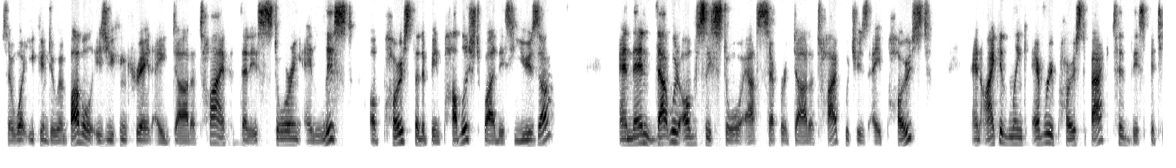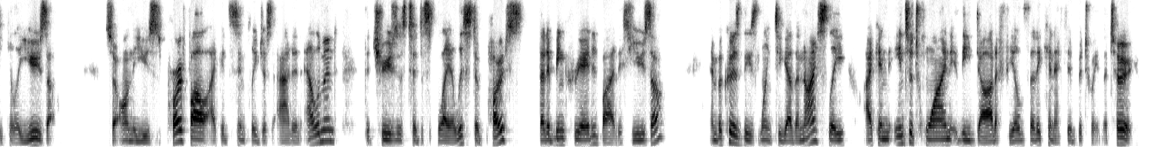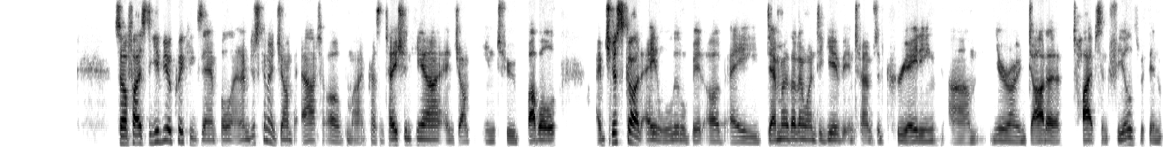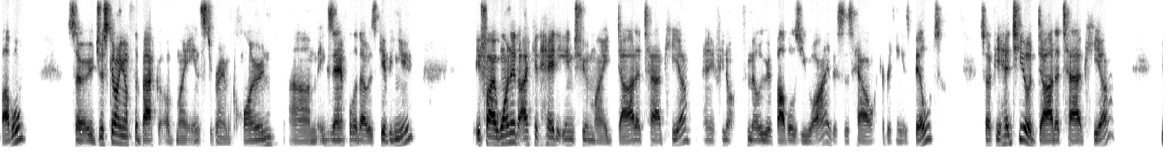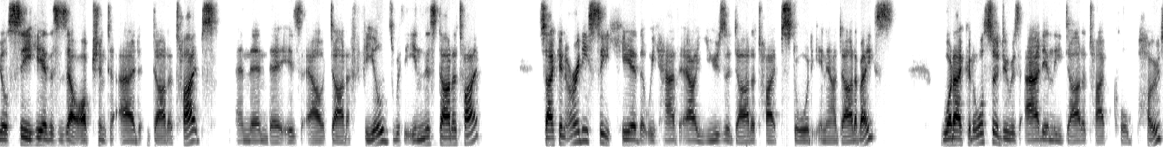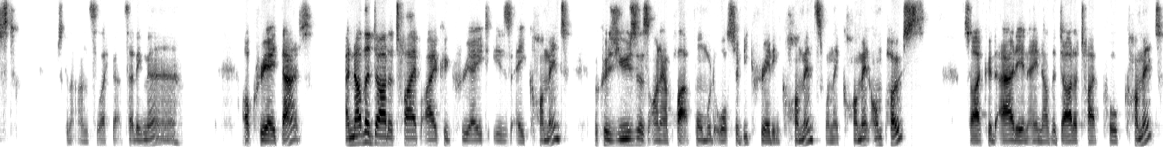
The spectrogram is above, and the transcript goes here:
So what you can do in Bubble is you can create a data type that is storing a list of posts that have been published by this user. And then that would obviously store our separate data type, which is a post. And I could link every post back to this particular user. So on the user's profile, I could simply just add an element that chooses to display a list of posts that have been created by this user. And because these link together nicely, I can intertwine the data fields that are connected between the two. So if I was to give you a quick example, and I'm just gonna jump out of my presentation here and jump into Bubble. I've just got a little bit of a demo that I wanted to give in terms of creating um, your own data types and fields within Bubble. So just going off the back of my Instagram clone um, example that I was giving you, if I wanted, I could head into my data tab here. And if you're not familiar with Bubbles UI, this is how everything is built. So if you head to your data tab here, you'll see here, this is our option to add data types. And then there is our data fields within this data type. So I can already see here that we have our user data type stored in our database. What I could also do is add in the data type called post. I'm just gonna unselect that setting there. I'll create that. Another data type I could create is a comment because users on our platform would also be creating comments when they comment on posts. So I could add in another data type called comment.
